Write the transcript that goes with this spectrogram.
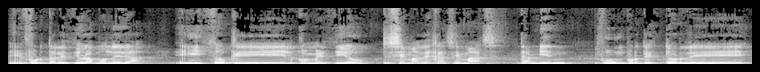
eh, fortaleció la moneda e hizo que el comercio se manejase más. También fue un protector de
